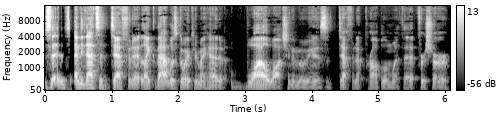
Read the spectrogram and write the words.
So i mean that's a definite like that was going through my head while watching the movie and it's a definite problem with it for sure.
